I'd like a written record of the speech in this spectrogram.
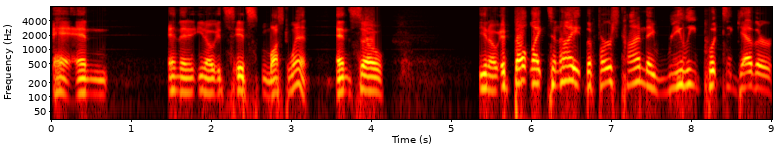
and and then you know it's it's must win. And so you know, it felt like tonight the first time they really put together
